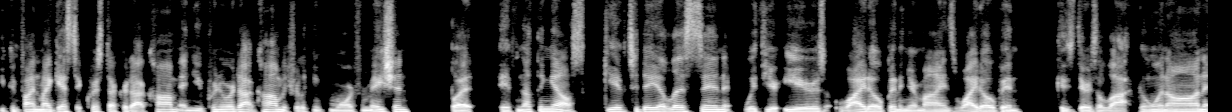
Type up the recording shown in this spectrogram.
You can find my guest at chrisducker.com and youpreneur.com if you're looking for more information. But if nothing else, give today a listen with your ears wide open and your minds wide open because there's a lot going on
